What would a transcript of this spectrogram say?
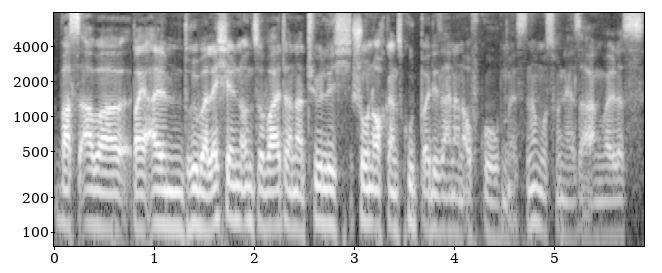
Was aber bei allem drüber lächeln und so weiter natürlich schon auch ganz gut bei Designern aufgehoben ist, ne, muss man ja sagen, weil das,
